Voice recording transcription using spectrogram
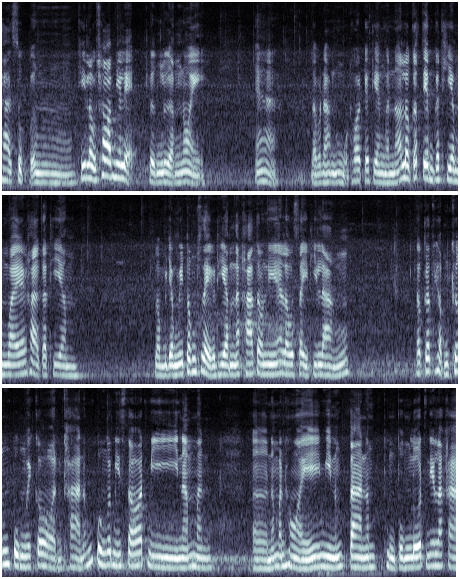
ค่ะ สุกที่เราชอบนี่แหละเหลืองๆหน่อยเนี่ยค่ะ เราไปทำหมูทอดกระเทียมกันเนาะเราก็เตรียมกระเทียมไว้ค่ะ กระเทียม เรายังไม่ต้องใส่กระเทียมนะคะ ตอนนี้เราใส่ทีหลัง แล้วก็ทำเครื่องปรุงไว้ก่อนค่ะ น้ำปรุงก็มีซอสมีน้ำมันเอ่อน้ำมันหอยมีน้ำตาลน้ำผงปรุงรสนี่แหละค่ะ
